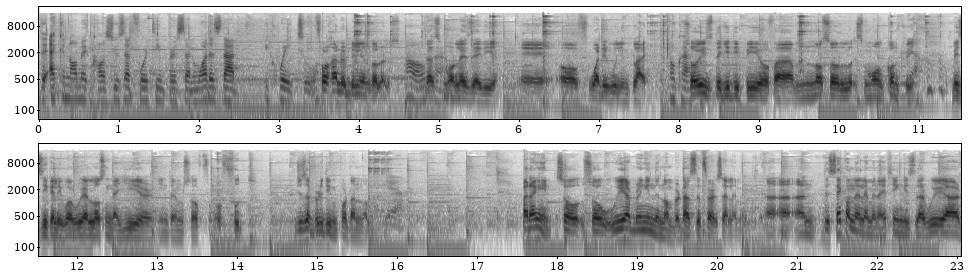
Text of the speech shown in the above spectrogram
the economic cost, you said 14%. What does that equate to? 400 billion dollars. Oh, That's more or less the idea uh, of what it will imply. Okay. So it's the GDP of a not so small country, basically what we are losing a year in terms of, of food, which is a pretty important number. Yeah. But again, so, so we are bringing the number. That's the first element. Uh, uh, and the second element, I think, is that we are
